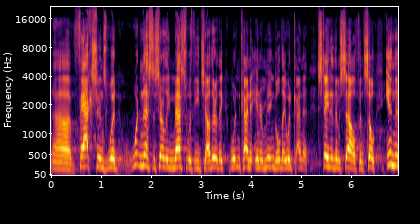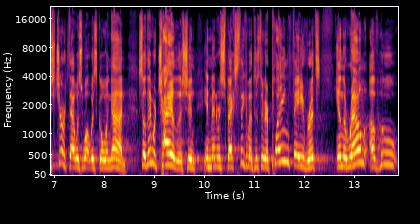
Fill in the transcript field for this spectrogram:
uh, factions would, wouldn't necessarily mess with each other. They wouldn't kind of intermingle. They would kind of stay to themselves. And so in this church, that was what was going on. So they were childish in, in many respects. Think about this. They were playing favorites in the realm of who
